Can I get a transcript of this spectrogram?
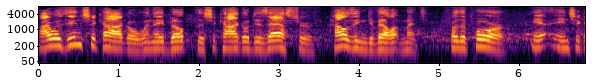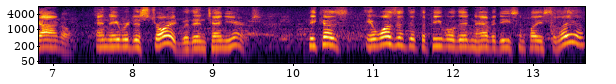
I was in Chicago when they built the Chicago Disaster Housing Development for the poor in, Chicago, and they were destroyed within 10 years because it wasn't that the people didn't have a decent place to live,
